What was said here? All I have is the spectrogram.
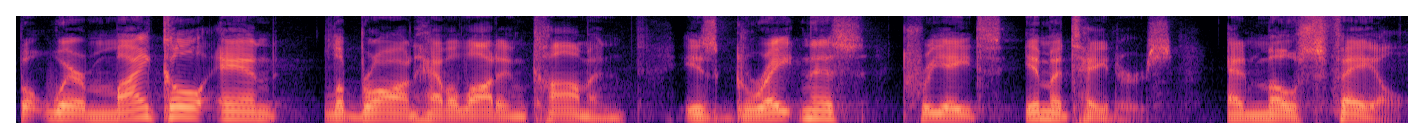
But where Michael and LeBron have a lot in common is greatness creates imitators, and most fail.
